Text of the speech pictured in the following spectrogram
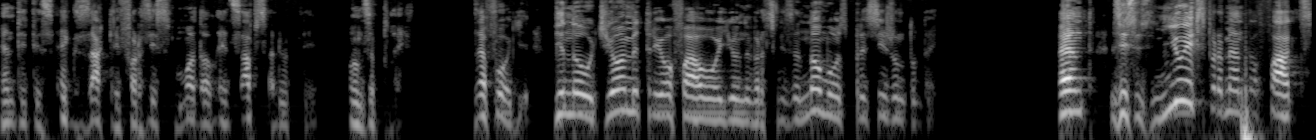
and it is exactly for this model, it's absolutely on the place. Therefore, we know geometry of our universe with enormous precision today. And this is new experimental facts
